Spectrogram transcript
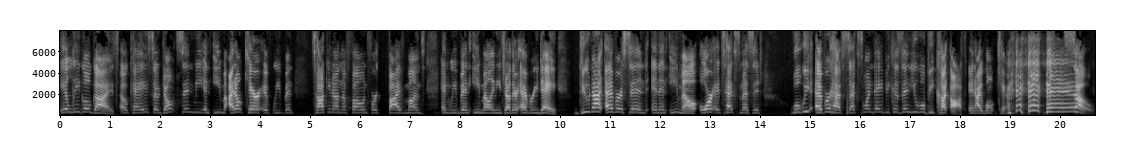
Illegal guys okay? So don't send me an email. I don't care if we've been talking on the phone for five months and we've been emailing each other every day. Do not ever send in an email or a text message. Will we ever have sex one day? Because then you will be cut off and I won't care. so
